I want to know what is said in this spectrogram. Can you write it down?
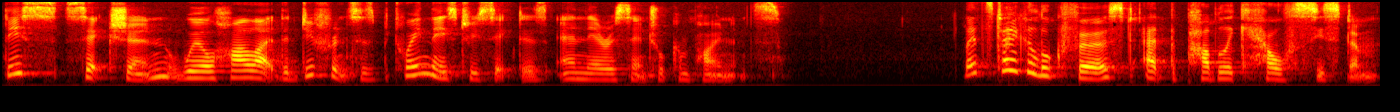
This section will highlight the differences between these two sectors and their essential components. Let's take a look first at the public health system.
